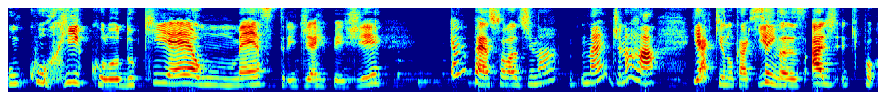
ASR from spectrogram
um currículo do que é um mestre de RPG, eu impeço elas de, na, né, de narrar. E aqui no Caquitas, a, tipo,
